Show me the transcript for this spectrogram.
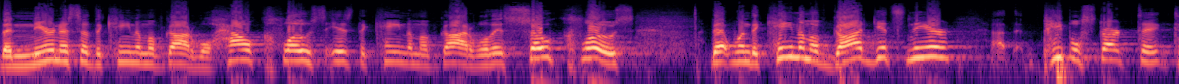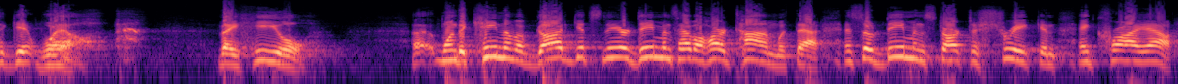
the nearness of the kingdom of God. Well, how close is the kingdom of God? Well, it's so close that when the kingdom of God gets near, uh, people start to, to get well. they heal. Uh, when the kingdom of God gets near, demons have a hard time with that. And so demons start to shriek and, and cry out.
